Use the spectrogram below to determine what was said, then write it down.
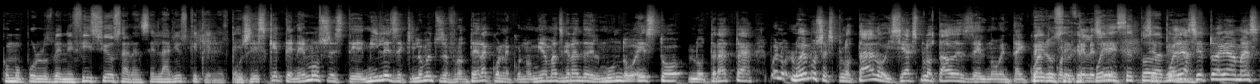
como por los beneficios arancelarios que tiene el Pues país. es que tenemos este, miles de kilómetros de frontera con la economía más grande del mundo. Esto lo trata, bueno, lo hemos explotado y se ha explotado desde el 94 Pero con se el TLC. puede ser todavía se puede más. hacer todavía más.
